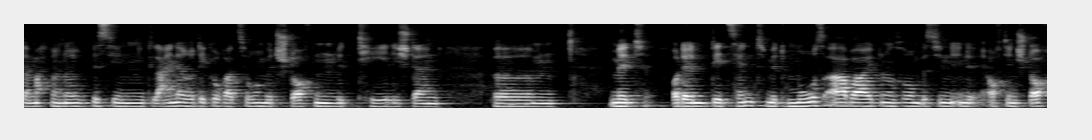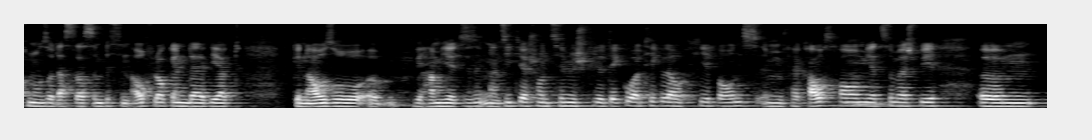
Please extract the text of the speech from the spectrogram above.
da macht man ein bisschen kleinere Dekoration mit Stoffen, mit Teelichtern. Ähm, mit oder dezent mit Moos arbeiten und so ein bisschen in, auf den Stoffen und so, dass das ein bisschen auflockender wirkt. Genauso, äh, wir haben hier, man sieht ja schon ziemlich viele Dekoartikel auch hier bei uns im Verkaufsraum jetzt zum Beispiel, ähm,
